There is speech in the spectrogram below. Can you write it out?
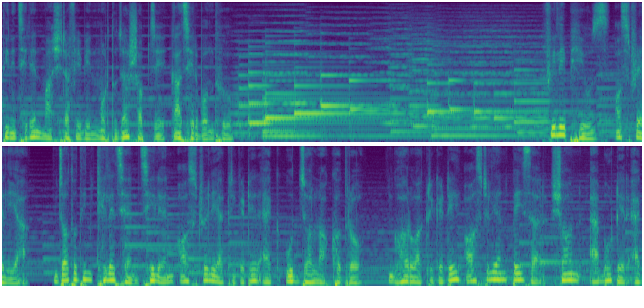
তিনি ছিলেন মাশরাফি বিন মর্তুজার সবচেয়ে কাছের বন্ধু। Phillip Hughes, Australia. যতদিন খেলেছেন, ছিলেন অস্ট্রেলিয়া ক্রিকেটের এক উজ্জ্বল নক্ষত্র। ঘরোয়া ক্রিকেটে অস্ট্রেলিয়ান পেসার শন অ্যাবোটের এক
